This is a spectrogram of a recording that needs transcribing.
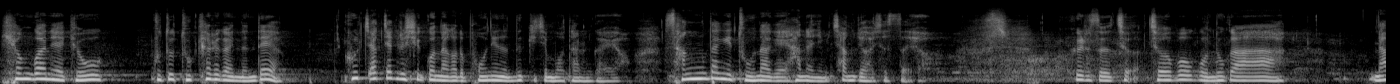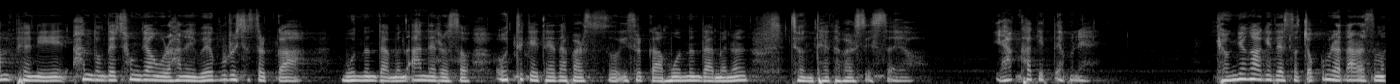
현관에 겨우 구두 두 켤레가 있는데 그걸 짝짝이로 신고 나가도 본인은 느끼지 못하는 거예요. 상당히 둔하게 하나님이 창조하셨어요. 그래서 저, 저보고 누가 남편이 한동대 총장으로 하나님 왜 부르셨을까 묻는다면 아내로서 어떻게 대답할 수 있을까 묻는다면은 전 대답할 수 있어요. 약하기 때문에 경영하게 돼서 조금이라도 알았으면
